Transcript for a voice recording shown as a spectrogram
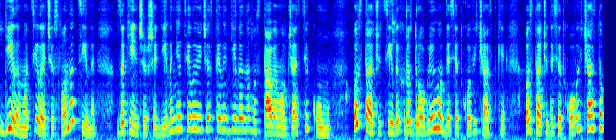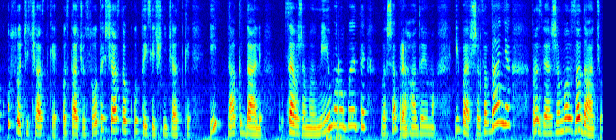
ділимо ціле число на ціле. Закінчивши ділення цілої частини діленого, ставимо в частці кому. Остачу цілих роздроблюємо в десяткові частки, остачу десяткових часток у соті частки, остачу сотих часток у тисячні частки і так далі. Це вже ми вміємо робити, лише пригадуємо. І перше завдання розв'яжемо задачу.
